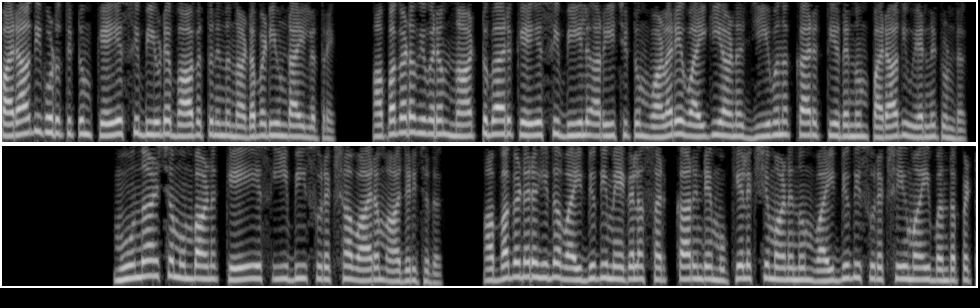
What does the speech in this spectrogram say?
പരാതി കൊടുത്തിട്ടും കെ എസ് സി ബിയുടെ ഭാഗത്തുനിന്ന് നടപടിയുണ്ടായില്ലത്രേ. അപകട വിവരം നാട്ടുകാർ കെ എസ് സി ബിയിൽ അറിയിച്ചിട്ടും വളരെ വൈകിയാണ് ജീവനക്കാരെത്തിയതെന്നും പരാതി ഉയർന്നിട്ടുണ്ട്. മൂന്നാഴ്ച മുമ്പാണ് കെ എസ് ഇ ബി സുരക്ഷാ വാരം ആചരിച്ചത്. അപകടരഹിത വൈദ്യുതി മേഖല സർക്കാരിന്റെ മുഖ്യലക്ഷ്യമാണെന്നും വൈദ്യുതി സുരക്ഷയുമായി ബന്ധപ്പെട്ട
